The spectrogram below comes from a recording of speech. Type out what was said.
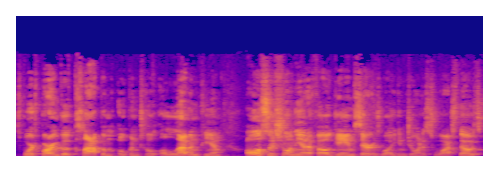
Sports Bar and Grill Clapham open till 11 p.m. Also showing the NFL games there as well. You can join us to watch those.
